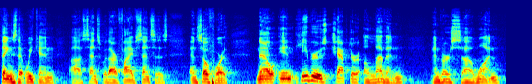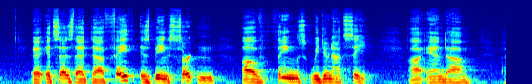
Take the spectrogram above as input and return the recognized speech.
things that we can uh, sense with our five senses and so forth. Now, in Hebrews chapter 11 and verse uh, 1, it says that uh, faith is being certain of things we do not see. Uh, and um, uh,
